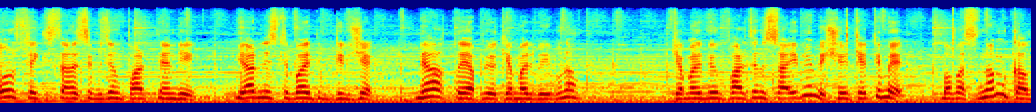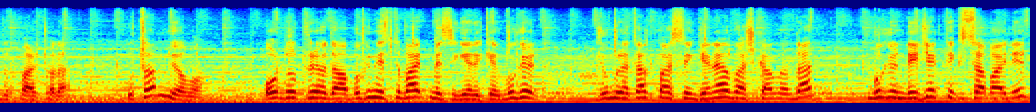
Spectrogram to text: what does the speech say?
18 tanesi bizim partiden değil. Yarın istifa edip gidecek. Ne hakla yapıyor Kemal Bey bunu? Kemal Bey partinin sahibi mi, şirketi mi? Babasından mı kaldık parti ona? Utanmıyor mu? Orada oturuyor daha. Bugün istifa etmesi gerekir. Bugün Cumhuriyet Halk Partisi'nin genel başkanlığından bugün diyecekti ki sabahleyin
